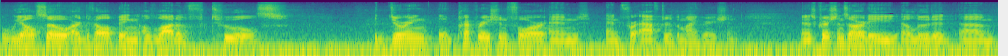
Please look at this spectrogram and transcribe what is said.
we also are developing a lot of tools during preparation for and and for after the migration. And as Kristian's already alluded, um,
